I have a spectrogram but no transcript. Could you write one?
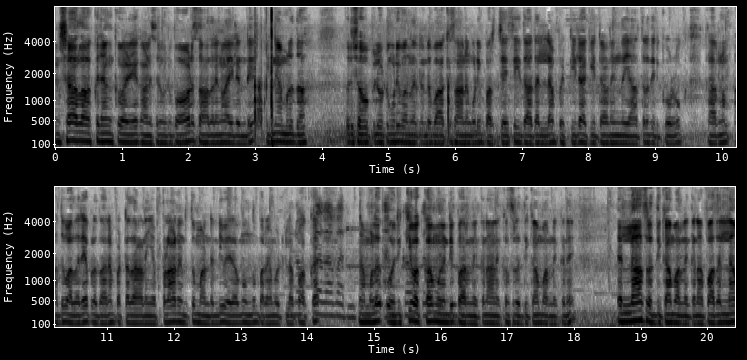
ഇൻഷാല്ല ഒക്കെ ഞങ്ങൾക്ക് വഴിയെ കാണിച്ചത് ഒരുപാട് സാധനങ്ങൾ അതിലുണ്ട്. പിന്നെ നമ്മളിതാ ഒരു ഷോപ്പിലോട്ടും കൂടി വന്നിട്ടുണ്ട്. ബാക്കി സാധനം കൂടി പർച്ചേസ് ചെയ്ത് അതെല്ലാം പെട്ടിയിലാക്കിയിട്ടാണ് ഇന്ന് യാത്ര തിരിക്കുള്ളൂ. കാരണം അത് വളരെ പ്രധാനപ്പെട്ടതാണ്. എപ്പോഴാണ് എടുത്ത് മണ്ടണ്ടി വരാമെന്നൊന്നും പറയാൻ പറ്റില്ല. അപ്പോൾ ഒക്കെ നമ്മൾ ഒരുക്കി വെക്കാൻ വേണ്ടി പറഞ്ഞിരിക്കണം. അനക്കം ശ്രദ്ധിക്കാൻ പറഞ്ഞിരിക്കണേ. എല്ലാം ശ്രദ്ധിക്കാൻ പറഞ്ഞിരിക്കണം. അപ്പോൾ അതെല്ലാം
